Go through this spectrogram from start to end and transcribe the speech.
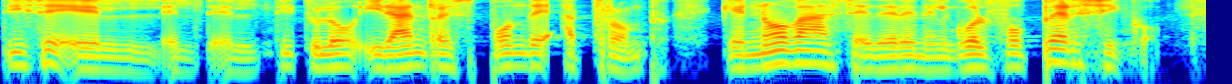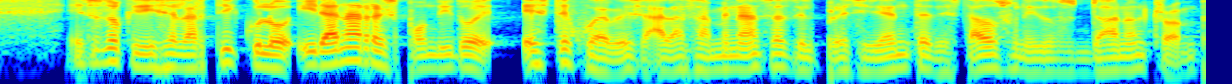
Dice el, el título, Irán responde a Trump que no va a ceder en el Golfo Pérsico. Eso es lo que dice el artículo. Irán ha respondido este jueves a las amenazas del presidente de Estados Unidos, Donald Trump,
